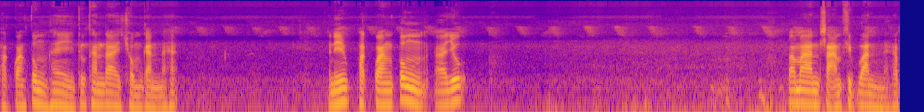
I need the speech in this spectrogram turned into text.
ผักกวางตุ้งให้ทุกท่านได้ชมกันนะฮะ อันนี้ผักกวางตุ้งอายุ ประมาณ 30 วันนะครับ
